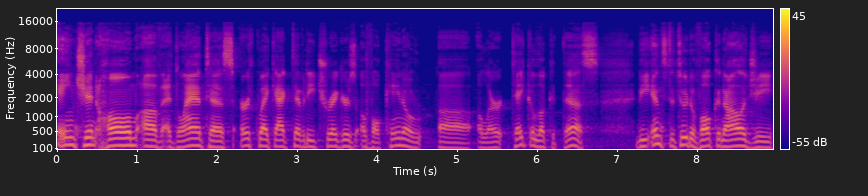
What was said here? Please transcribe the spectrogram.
ancient home of atlantis earthquake activity triggers a volcano uh, alert take a look at this the institute of volcanology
